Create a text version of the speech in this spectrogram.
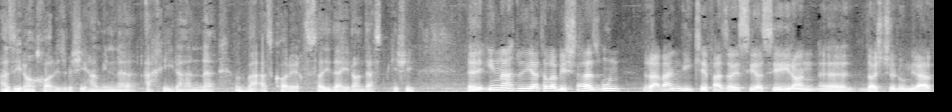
از ایران خارج بشی؟ همین اخیراً و از کار اقتصادی در ایران دست بکشی؟ این محدودیت ها و بیشتر از اون روندی که فضای سیاسی ایران داشت جلو میرفت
